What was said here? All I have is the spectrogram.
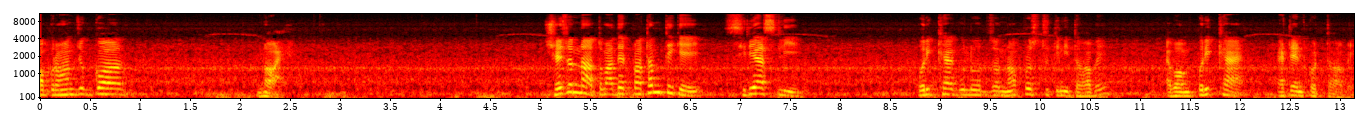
অগ্রহণযোগ্য নয়। সেজন্য তোমাদের প্রথম থেকে সিরিয়াসলি পরীক্ষাগুলোর জন্য প্রস্তুতি নিতে হবে এবং পরীক্ষা অ্যাটেন্ড করতে হবে।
